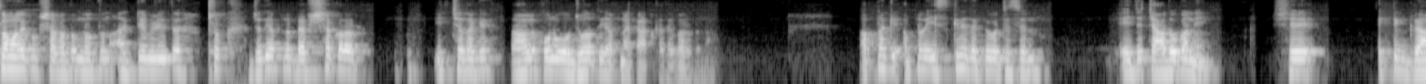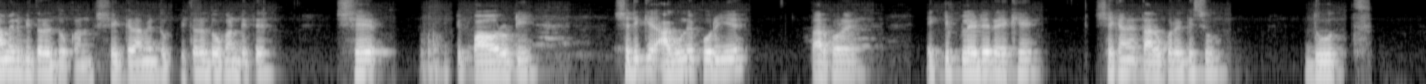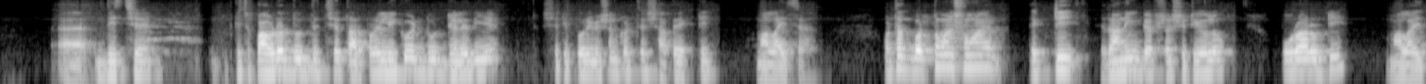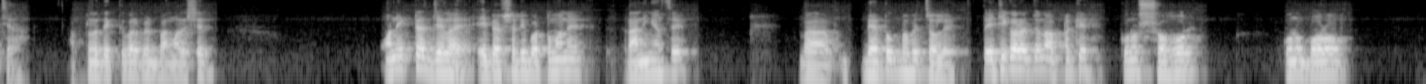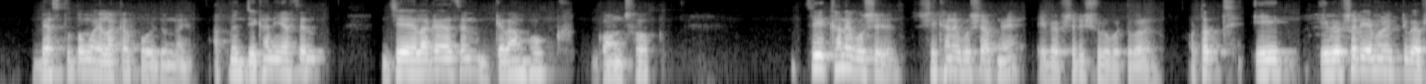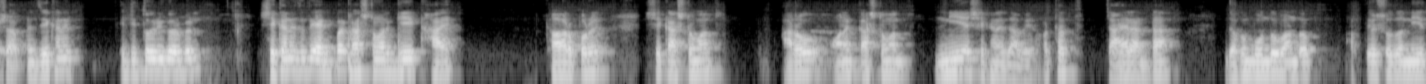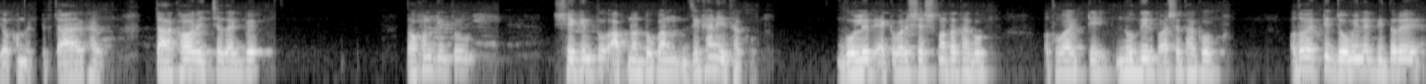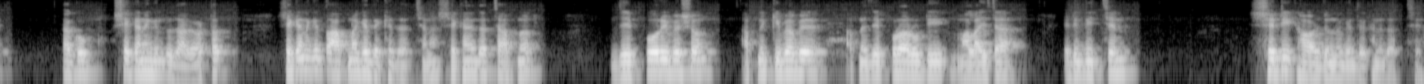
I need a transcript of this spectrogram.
আসসালামু আলাইকুম, স্বাগতম নতুন আরেকটি ভিডিওতে। দর্শক, যদি আপনার ব্যবসা করার ইচ্ছা থাকে, তাহলে কোনো অজুহাতই আপনাকে আটকাতে পারবে না। আপনাকে, আপনারা স্ক্রিনে দেখতে পাচ্ছেন, এই যে চা দোকানি সে একটি গ্রামের ভিতরে দোকান। সেই গ্রামের ভিতরে দোকানটিতে সে একটি পাউরুটি, সেটিকে আগুনে পরিয়ে তারপরে একটি প্লেটে রেখে সেখানে তার উপরে কিছু দুধ দিচ্ছে, কিছু পাউডার দুধ দিচ্ছে, তারপরে লিকুইড দুধ ঢেলে দিয়ে সেটি পরিবেশন করছে সাথে একটি মালাই চা অর্থাৎ বর্তমান সময়ে একটি রানিং ব্যবসা, সেটি হলো পোড়া রুটি মালাই চা আপনারা দেখতে পারবেন বাংলাদেশের অনেকটা জেলায় এই ব্যবসাটি বর্তমানে রানিং আছে বা ব্যাপকভাবে চলে। তো এটি করার জন্য আপনাকে কোনো শহর, কোনো বড় ব্যস্ততম এলাকার প্রয়োজন নেই। আপনি যেখানেই আছেন, যে এলাকায় আছেন, গ্রাম হোক, গঞ্জ হোক, যেখানে বসে, সেখানে বসে আপনি এই ব্যবসাটি শুরু করতে পারেন। অর্থাৎ এই এই ব্যবসাটি এমন একটি ব্যবসা, আপনি যেখানে এটি তৈরি করবেন, সেখানে যদি একবার কাস্টমার গিয়ে খায়, খাওয়ার পরে সে কাস্টমার আরও অনেক কাস্টমার নিয়ে সেখানে যাবে। অর্থাৎ চায়ের আড্ডা, যখন বন্ধু বান্ধব আত্মীয় স্বজন নিয়ে যখন একটু চায়ের চা খাওয়ার ইচ্ছা থাকবে। তখন কিন্তু সে কিন্তু আপনার দোকান যেখানেই থাকুক, গলির একেবারে শেষ মাথা থাকুক, অথবা একটি নদীর পাশে থাকুক, অথবা একটি জমিনের ভিতরে থাকুক, সেখানে কিন্তু যাবে। অর্থাৎ সেখানে কিন্তু আপনাকে দেখে যাচ্ছে না। সেখানে যাচ্ছে আপনার যে পরিবেশন, আপনি কীভাবে আপনি যে পোড়া রুটি, মালাই চা এটি দিচ্ছেন, সেটি খাওয়ার জন্য কিন্তু এখানে যাচ্ছে।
